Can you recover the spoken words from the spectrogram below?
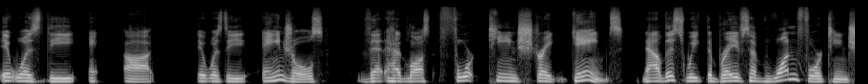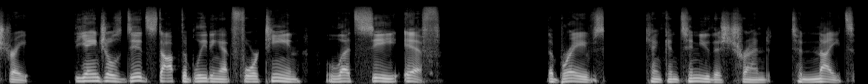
it was the uh, it was the Angels that had lost 14 straight games. Now, this week, the Braves have won 14 straight. The Angels did stop the bleeding at 14. Let's see if the Braves can continue this trend tonight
